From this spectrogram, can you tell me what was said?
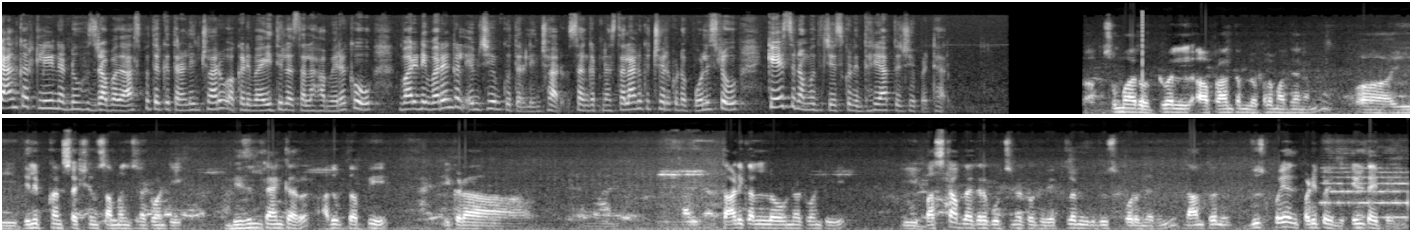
ట్యాంకర్ క్లీనర్ను హుజరాబాద్ ఆసుపత్రికి తరలించారు. అక్కడి వైద్యుల సలహా మేరకు వారిని వరంగల్ ఎంజీఎంకు తరలించారు. సంఘటన స్థలానికి చేరుకున్న పోలీసులు కేసు నమోదు చేసుకుని దర్యాప్తు చేపట్టారు. సుమారు ట్వెల్వ్ ఆ ప్రాంతం లోపల మధ్యాహ్నం ఈ దిలీప్ కన్స్ట్రక్షన్ సంబంధించినటువంటి డీజిల్ ట్యాంకర్ అదుపు తప్పి ఇక్కడ తాడికల్లో ఉన్నటువంటి ఈ బస్ స్టాప్ దగ్గర కూర్చున్నటువంటి వ్యక్తుల మీద దూసుకుపోవడం జరిగింది. దాంతో దూసుకుపోయి అది పడిపోయింది టిల్ట్ అయిపోయింది.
